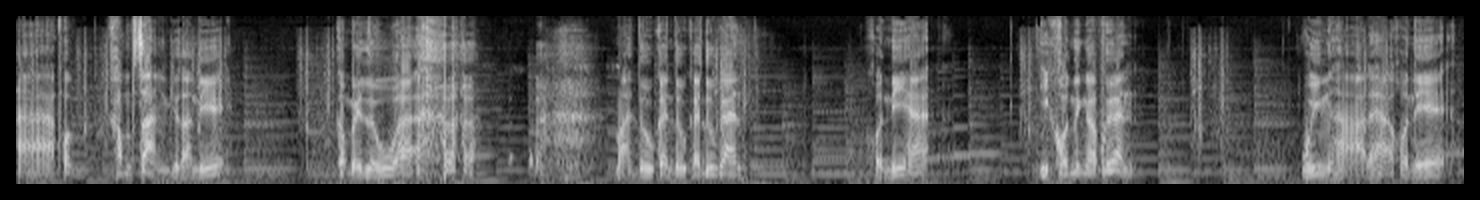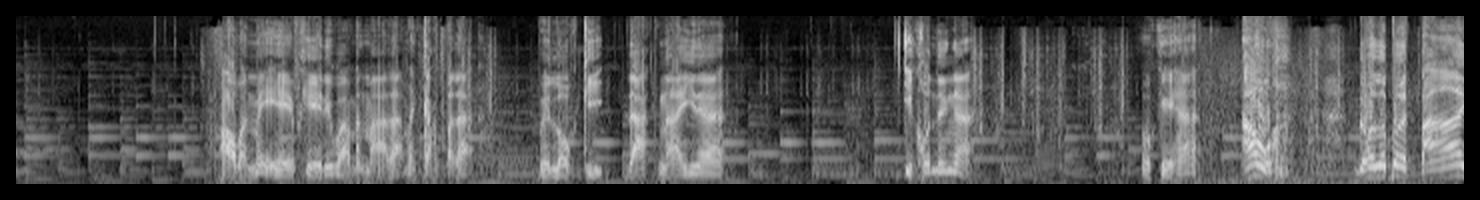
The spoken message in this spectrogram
หาพวกคำสั่งอยู่ตอนนี้ ก็ไม่รู้ฮะมาดูกันดูกันดูกัน คนนี้ฮะ อีกคนหนึ่งครับเพื่อน วิ่งหาเลยฮะคนนี้ เอามันไม่ AFK ดีกว่ามันมาแล้วมันกลับมาแล้วเป็นโลกิดาร์กไนท์นะอีกคนนึงอะ โอเคฮะ เอ้า โดนระเบิดตาย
